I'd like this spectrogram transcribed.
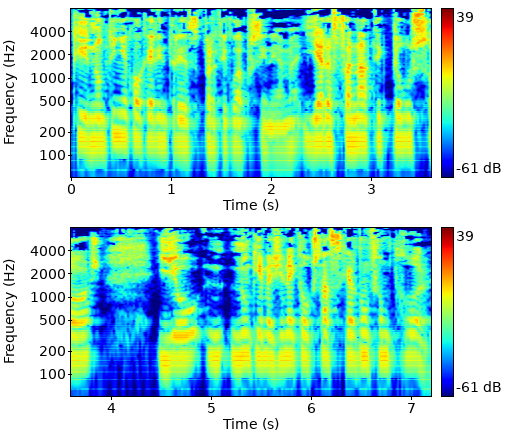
que não tinha qualquer interesse particular por cinema e era fanático pelos sós e eu nunca imaginei que ele gostasse sequer de um filme de terror.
